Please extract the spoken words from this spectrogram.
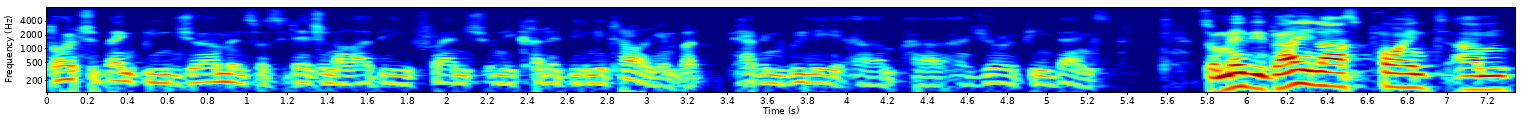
Deutsche Bank being German, Societe Generale being French, UniCredit being Italian, but having really um, uh, European banks. So maybe very last point. Um,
